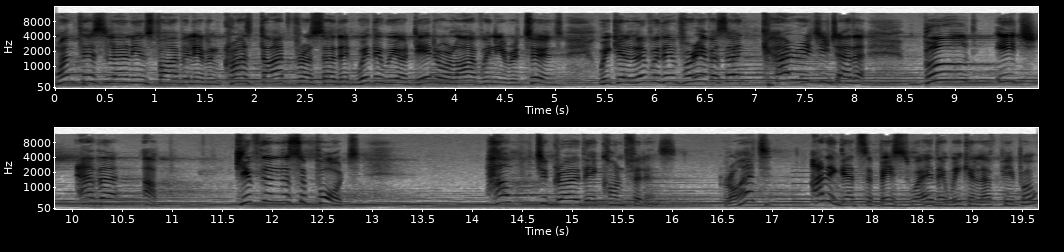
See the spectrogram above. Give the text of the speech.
1 Thessalonians 5:11 Christ died for us so that whether we are dead or alive when he returns we can live with him forever. So encourage each other build each other up. Give them the support. Help to grow their confidence right? I think that's the best way that we can love people.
